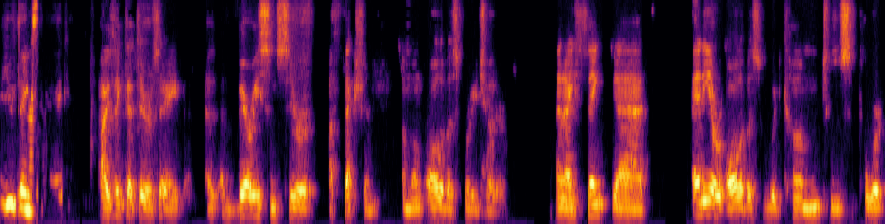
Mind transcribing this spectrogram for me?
you think, yeah. I think that there's a, a, a, very sincere affection among all of us for each other. And I think that any or all of us would come to the support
